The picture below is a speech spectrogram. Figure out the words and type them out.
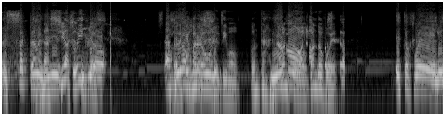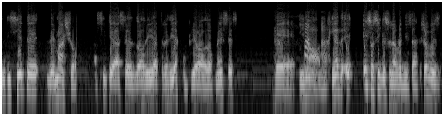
Exactamente. Nació tu hijo. Lo dejé para lo último. ¿cuándo fue? Esto fue el 27 de mayo, así que hace dos días, tres días cumplió dos meses. Eh, y no, imagínate, eh, eso sí que es un aprendizaje. Yo, pues,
